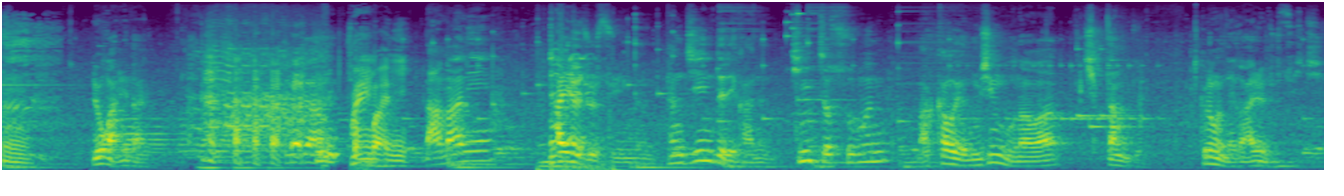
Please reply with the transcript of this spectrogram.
음. 욕 아니다 진짜 정만이. 나만이 알려줄 수 있는 현지인들이 가는 진짜 숨은 마카오의 음식 문화와 식당들 그런 건 내가 알려줄 수 있지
